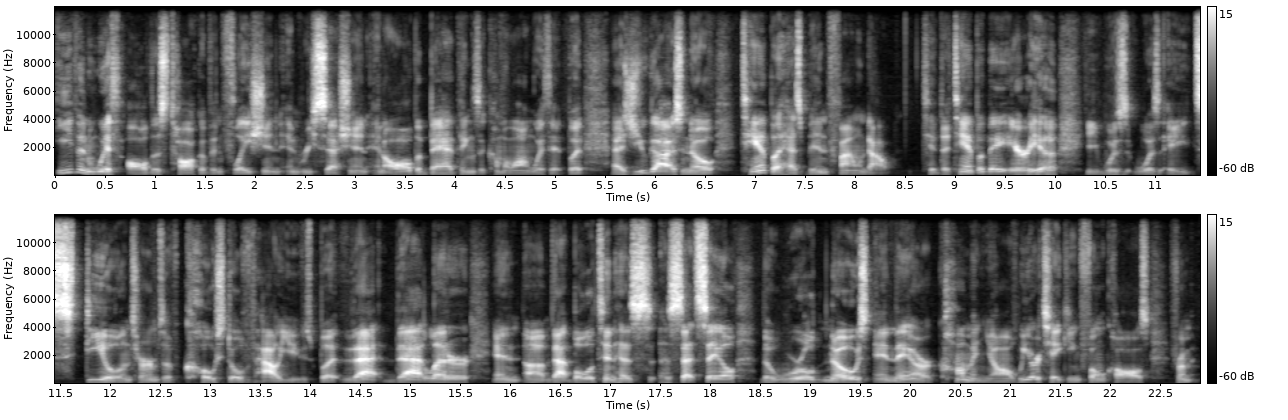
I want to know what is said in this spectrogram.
even with all this talk of inflation and recession and all the bad things that come along with it. But as you guys know, Tampa has been found out the Tampa Bay area was was a steal in terms of coastal values. But that that letter and um, that bulletin has, has set sail. The world knows, and they are coming, y'all. We are taking phone calls from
